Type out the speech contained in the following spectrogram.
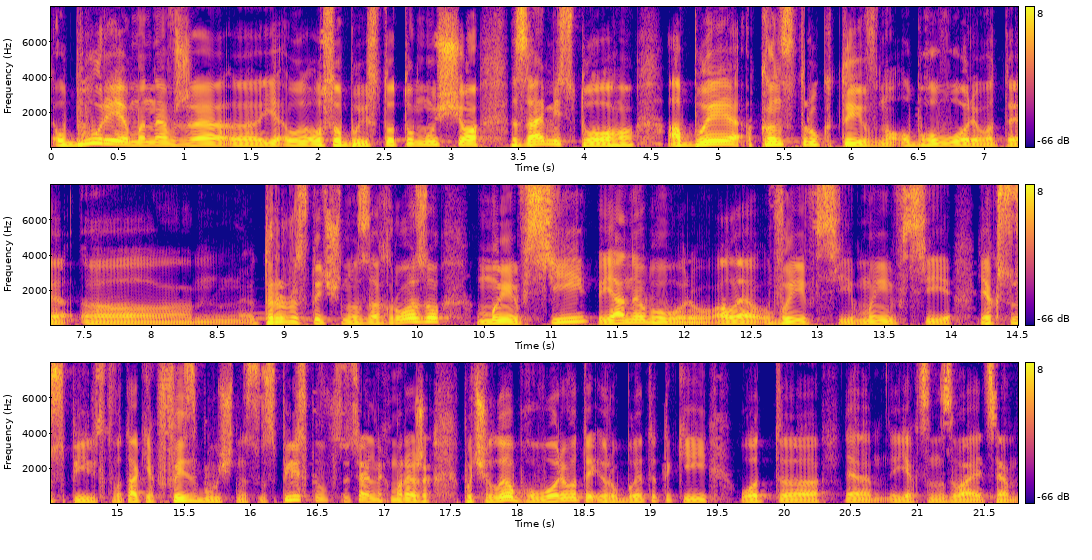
обурює мене вже е, особисто, тому що замість того, аби конструктивно обговорювати е, терористичну загрозу, ми всі, я не обговорював, але ви всі, ми всі, як суспільство, так як фейсбучне суспільство в соціальних мережах, почали обговорювати і робити такий, от е, е, як це називається.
